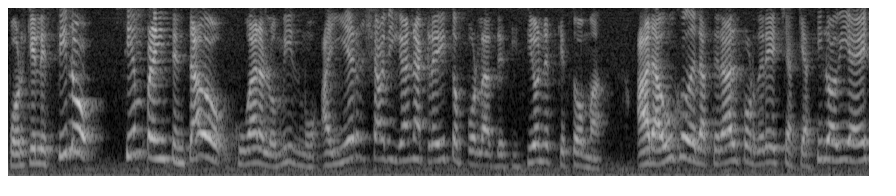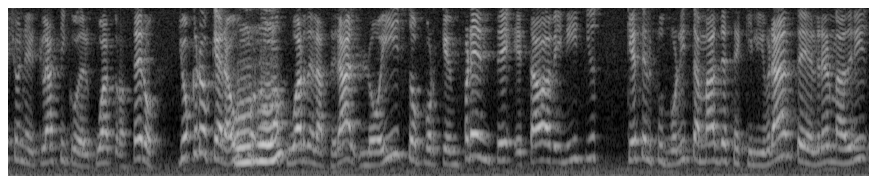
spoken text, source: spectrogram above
porque el estilo siempre ha intentado jugar a lo mismo. Ayer Xavi gana crédito por las decisiones que toma. Araujo de lateral por derecha, que así lo había hecho en el clásico del 4 a 0. Yo creo que Araujo no va a jugar de lateral. Lo hizo porque enfrente estaba Vinicius, que es el futbolista más desequilibrante del Real Madrid,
